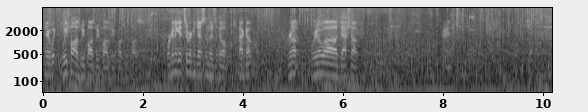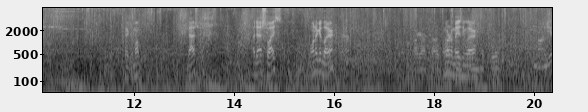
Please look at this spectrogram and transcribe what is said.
Here, we, we pause, we pause, we pause, we pause, we pause. We're gonna get super congested and there's a hill. Just back up. We're gonna, we're gonna, uh, dash up. Alright. Okay, come up. Dash. I dashed twice. Want a good layer. Yeah. I got caught. What an amazing layer. I'm on you.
